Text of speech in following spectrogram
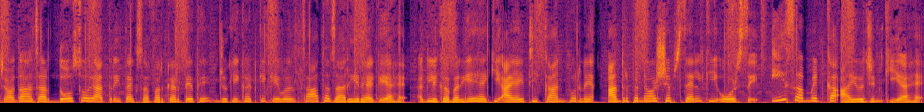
14,200 यात्री तक सफ़र करते थे जो कि घट के केवल 7,000 ही रह गया है। अगली खबर ये है कि आईआईटी कानपुर ने आंट्रप्रनोरशिप सेल की ओर से ई सबमिट का आयोजन किया है।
